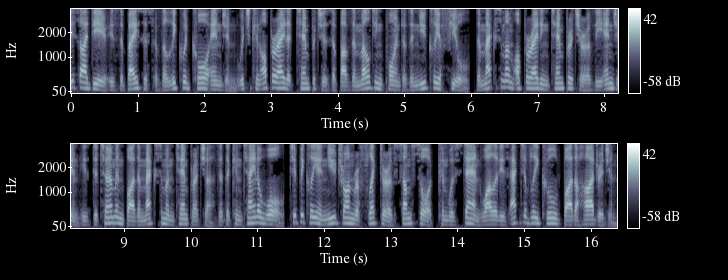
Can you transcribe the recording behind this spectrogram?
This idea is the basis of the liquid core engine which can operate at temperatures above the melting point of the nuclear fuel. The maximum operating temperature of the engine is determined by the maximum temperature that the container wall, typically a neutron reflector of some sort, can withstand while it is actively cooled by the hydrogen.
